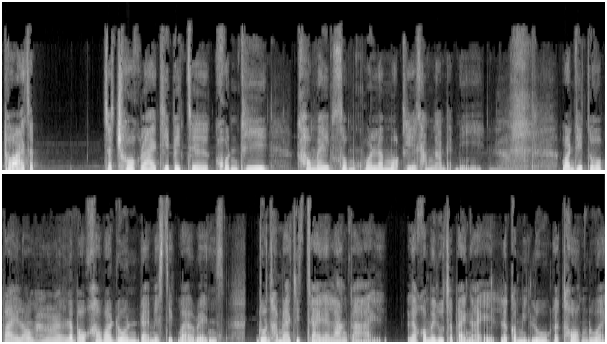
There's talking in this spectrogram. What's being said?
เพราะอาจจะจะโชคร้ายที่ไปเจอคนที่เขาไม่สมควรและเหมาะที่จะทำงานแบบนี้ วันที่โทรไปร้องไห้ แล้วบอกเขาว่าโดน domestic violence โดนทำร้ายจิตใจและร่างกาย แล้วก็ไม่รู้จะไปไหน แล้วก็มีลูกและท้องด้วย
